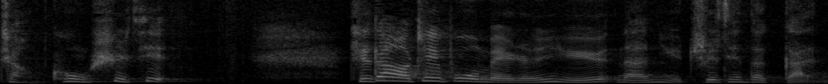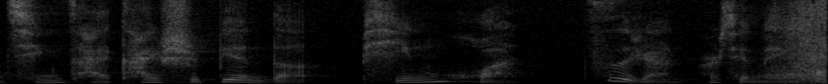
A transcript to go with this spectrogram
掌控世界。直到这部《美人鱼》，男女之间的感情才开始变得平缓、自然而且美好。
